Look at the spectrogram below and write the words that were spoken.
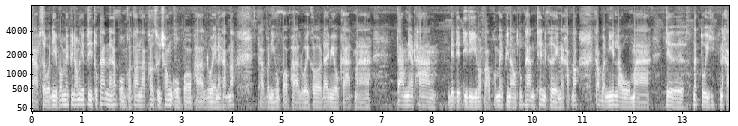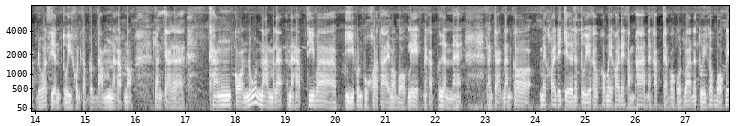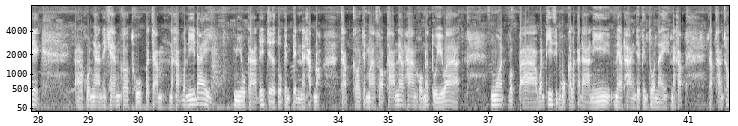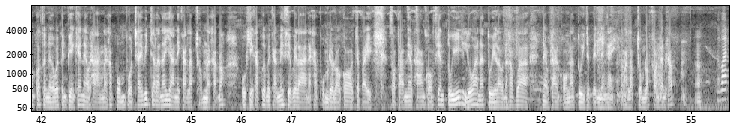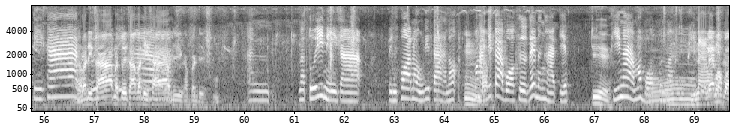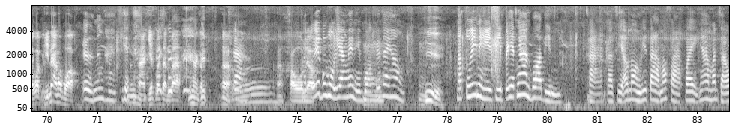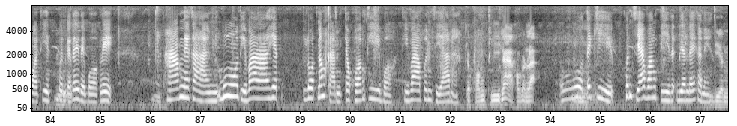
กราบสวัสดีพ่อแม่พี่น้อง FC ทุกท่านนะครับผมขอต้อนรับเข้าสู่ช่องโอปอพารวยนะครับเนาะครับวันนี้โอปอพารวยก็ได้มีโอกาสมาตามแนวทางเด็ดๆดีๆมาฝากพ่อแม่พี่น้องทุกท่านเช่นเคยนะครับเนาะครับวันนี้เรามาเจอน้าตุยนะครับหรือว่าเซียนตุยคนขับรถดำนะครับเนาะหลังจากครั้งก่อนนู้นนานมาแล้วนะครับ ที่ว่าผีพ้นผูกคอตายมาบอกเลขนะครับ เพื่อนนะฮะหลังจากนั้นก็ไม่ค่อยได้เจอน้าตุยครับก็ไม่ค่อยได้สัมภาษณ์นะครับ แต่ปรากฏว่าน้าตุยก็บอกเลข คนงานในแคมป์ก็ถูกประจำนะครับ วันนี้ได้มีโอกาสได้เจอตัวเป็นๆนะครับเนาะครับก็จะมาสอบถามแนวทางของน้าตุ๋ยว่างวดวันที่ 16 กรกฎานี้แนวทางจะเป็นตัวไหนนะครับ กับทางช่องก็เสนอไว้เป็นเพียงแค่แนวทางนะครับ ผมโปรดใช้วิจารณญาณในการรับชมนะครับเนาะโอเคครับเพื่อเป็นการไม่เสียเวลานะครับ ผมเดี๋ยวเราก็จะไปสอบถามแนวทางของเซียนตุ้ยหรือว่าน้าตุ๋ยเรานะครับ ว่าแนวทางของน้าตุ๋ยจะเป็นยังไง มารับชมรับฟังกันครับ สวัสดีค่ะสวัสดีครับนาตุ้ยครับสวัสดีครัสบวัสดีครับสวัสดีอันนาตุ้ยนี่กะเป็นพ่อน้องลิตาเนาะอืม มหาลิตาบอกเถิกได้หนึ่งหาเจ็ดที่ผีหน้ามาบอกเพิ่นว่าผีหน้าแลนมาบอกว่าผีหน้ามาบอกเออหนึ่งหาเจ็ดมึงหาเจ็ดว่าสันว่านี่หาเจ็ดเออจ้ะเออเขานาแล้ว ตุ้ยบ่ฮู้เรื่องได้นี่บอกอืม ได้ไทยเฮาที่นาตุ้ยนี่สิไปเฮ็ดงานบ่อดิน ค่ะก็สิเอาน้องลิตามาฝากไว้ยามวันเสาร์อาทิตย์เพิ่นก็ได้ได้บอกเลข ถามเนี่ยค่ะอันหมู่ที่ว่าเฮ็ดรถน้ำกันเจ้าของที่บ่ที่ว่าเพิ่นเสียน่ะ เจ้าของทีหน้าเขานั่นละ โอ้แต่กี้เพิ่นเสียวางปีเดือนใดคะเนี่ยเดือน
